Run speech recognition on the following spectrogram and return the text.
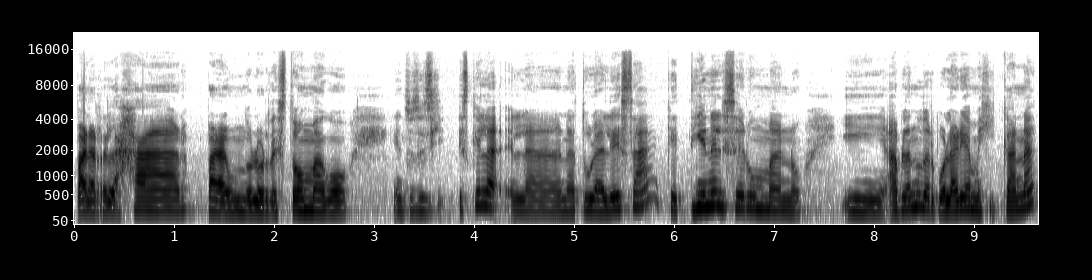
para relajar, para un dolor de estómago. Entonces, es que la, la naturaleza que tiene el ser humano y hablando de herbolaria mexicana,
